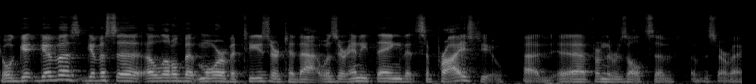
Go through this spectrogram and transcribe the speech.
Well, give, give us give us a, a little bit more of a teaser to that. Was there anything that surprised you uh, uh, from the results of, of the survey?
